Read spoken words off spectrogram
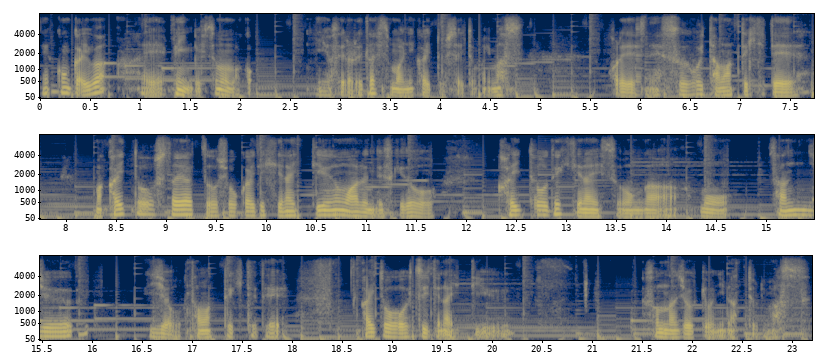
で今回は、えー Peing 質問箱に寄せられた質問に回答したいと思います。これですね、すごい溜まってきてて、まあ、回答したやつを紹介できてないっていうのもあるんですけど、回答できてない質問がもう30以上溜まってきてて、回答が追いついてないっていう、そんな状況になっております。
